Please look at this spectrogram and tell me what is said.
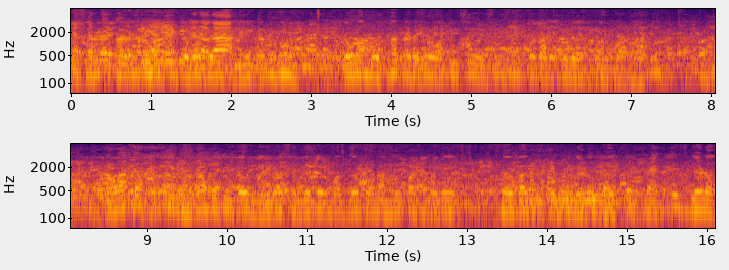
त्या सगळ्या कार्यक्रमाची जबाबदारी सैनिकांनी घेऊन एवढा मोठा कार्यक्रम अतिशय यशस्वीपणाने केले फार पाडला. गावातल्या प्रत्येक सभापती जाऊन महिला संघटनमधलं त्यांना हरिपाठमध्ये सहभागी करून घेणं जायचं. प्रॅक्टिस घेणं.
